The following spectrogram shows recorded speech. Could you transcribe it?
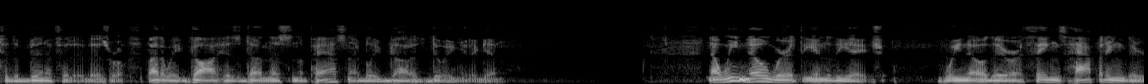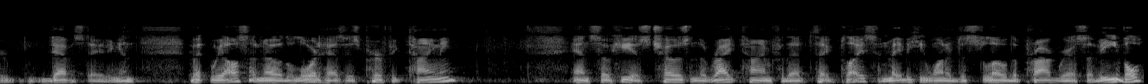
to the benefit of Israel. By the way, God has done this in the past, and I believe God is doing it again. Now, we know we're at the end of the age. We know there are things happening that are devastating, and but we also know the Lord has His perfect timing, and so He has chosen the right time for that to take place. And maybe He wanted to slow the progress of evil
